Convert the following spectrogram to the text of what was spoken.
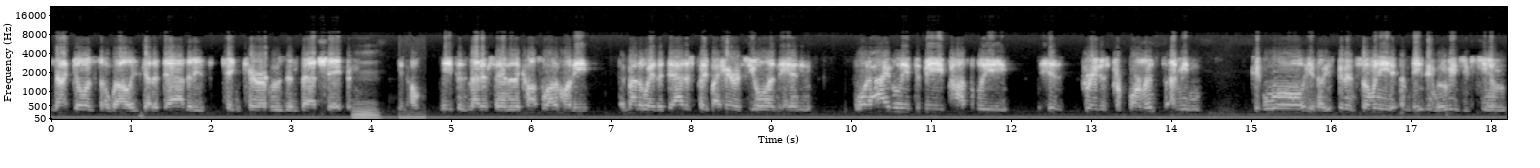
not going so well. He's got a dad that he's taking care of who's in bad shape, and Mm. you know, needs his medicine, and it costs a lot of money. And by the way, the dad is played by Harris Yulin in what I believe to be possibly his greatest performance. I mean, people will, you know, he's been in so many amazing movies. You've seen him;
